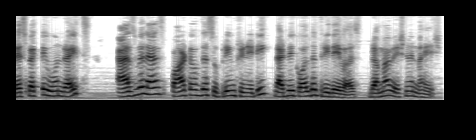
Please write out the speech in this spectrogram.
respective own rights as well as part of the supreme trinity that we call the three devas brahma vishnu and mahesh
